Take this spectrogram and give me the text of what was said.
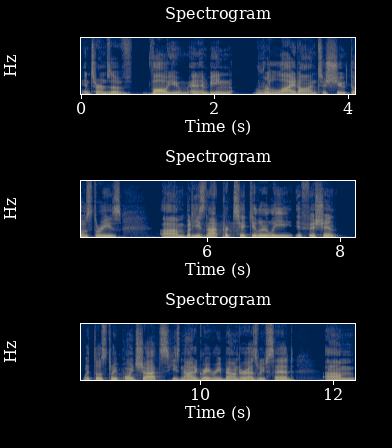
in terms of volume and, and being relied on to shoot those threes. Um, but he's not particularly efficient with those three point shots. He's not a great rebounder, as we've said. Um,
